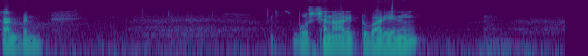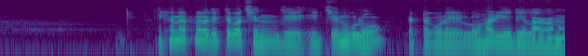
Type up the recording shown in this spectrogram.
কাটবেন। বসছে না আর একটু বাড়িয়ে নেই। এখানে আপনারা দেখতে পাচ্ছেন যে এই চেনগুলো একটা করে লোহার ইয়ে দিয়ে লাগানো।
